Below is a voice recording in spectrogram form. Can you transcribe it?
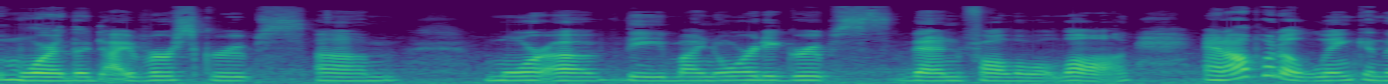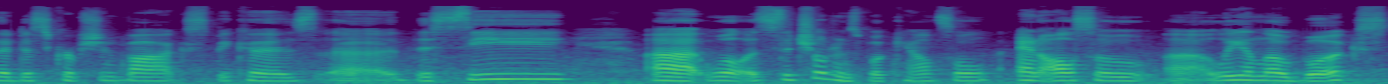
more of the diverse groups. Um, more of the minority groups then follow along. And I'll put a link in the description box because uh, the C, uh, well, it's the Children's Book Council and also uh, Lee and Low Books.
